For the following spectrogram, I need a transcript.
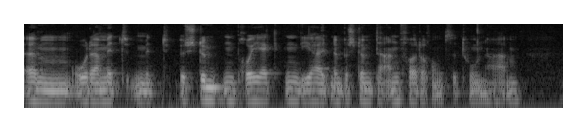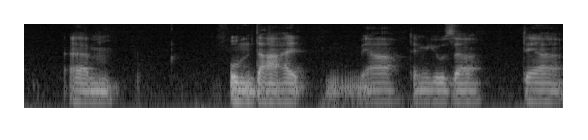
ähm, oder mit, mit bestimmten Projekten, die halt eine bestimmte Anforderung zu tun haben. Ähm, um da halt ja dem User, der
